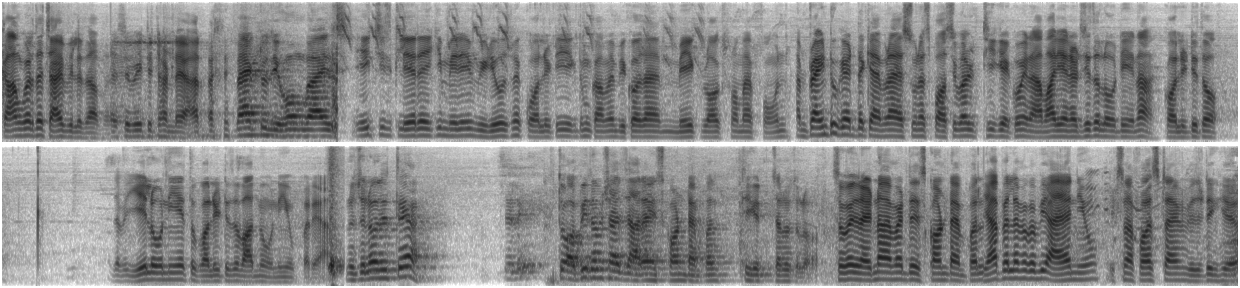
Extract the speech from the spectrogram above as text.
काम करते चाय पी लेता आप। ऐसे भी इतनी ठंड है यार। Back to the home guys एक चीज़ क्लियर है कि मेरे वीडियोस में क्वालिटी एकदम कम है because I make vlogs from my phone I am trying to get the camera as soon as possible ठीक है कोई ना हमारी एनर्जी तो लो नहीं है ना क्वालिटी तो। जब ये लो नहीं है तो क्वालिटी तो बाद में होनी है ऊपर यार। तो चलो आदित्य। चले। तो अभी तो हम शायद जा रहे हैं इस्कॉन टेंपल ठीक है चलो चलो। So guys right now I am at the ISKCON temple यहाँ पहले मैं कभी आया नहीं हूँ। It's my first time visiting here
